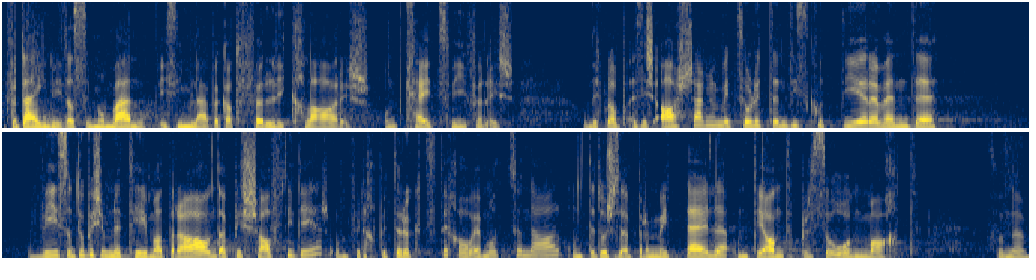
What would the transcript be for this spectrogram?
für das im Moment in seinem Leben gerade völlig klar ist und kein Zweifel ist. Und ich glaube, es ist anstrengend, mit so Leuten zu diskutieren, wenn du weißt, du bist in einem Thema dran und etwas schafft in dir und vielleicht bedrückt es dich auch emotional und dann tust du es jemandem mitteilen und die andere Person macht so eine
